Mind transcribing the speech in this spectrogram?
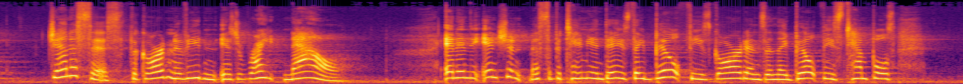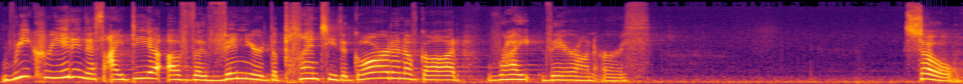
Genesis, the Garden of Eden, is right now. And in the ancient Mesopotamian days, they built these gardens and they built these temples, recreating this idea of the vineyard, the plenty, the garden of God right there on earth. So,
